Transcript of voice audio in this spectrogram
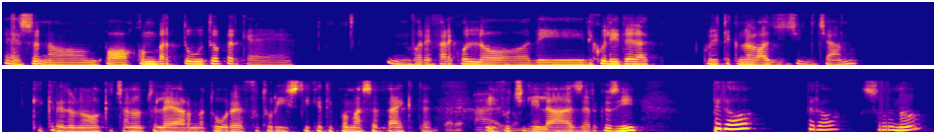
eh, sono un po' combattuto perché mm, vorrei fare quello di, di quelli, della- quelli tecnologici, diciamo, che credono che hanno tutte le armature futuristiche tipo Mass Effect, i fucili laser, così. Però, però sono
